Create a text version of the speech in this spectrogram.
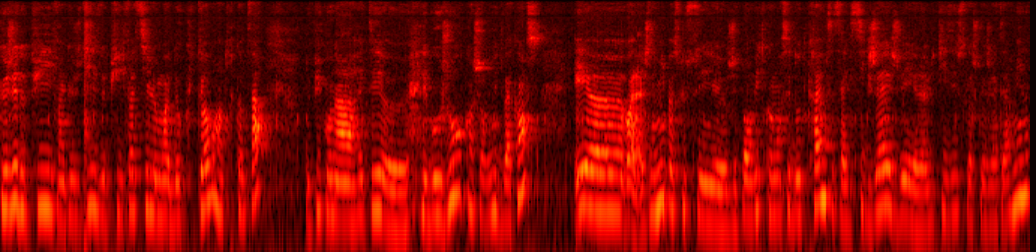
que j'ai depuis, enfin que j'utilise depuis facile le mois d'octobre, un truc comme ça, depuis qu'on a arrêté euh, les beaux jours quand je suis revenue de vacances. Et euh, voilà, je l'ai mis parce que euh, j'ai pas envie de commencer d'autres crèmes, c'est celle-ci que j'ai, je vais euh, l'utiliser jusqu'à ce que je la termine.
